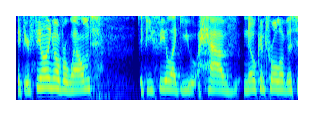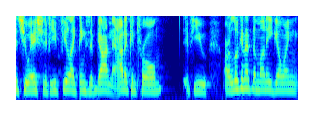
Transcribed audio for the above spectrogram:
if you're feeling overwhelmed, if you feel like you have no control over the situation, if you feel like things have gotten out of control, if you are looking at the money going,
